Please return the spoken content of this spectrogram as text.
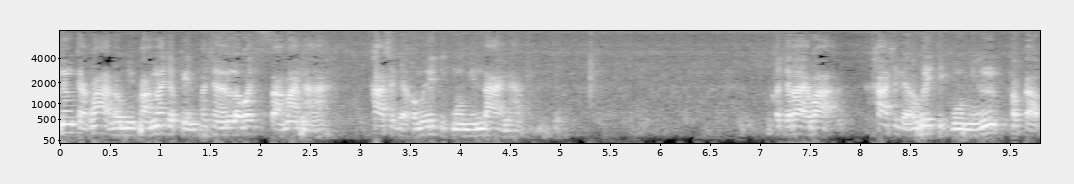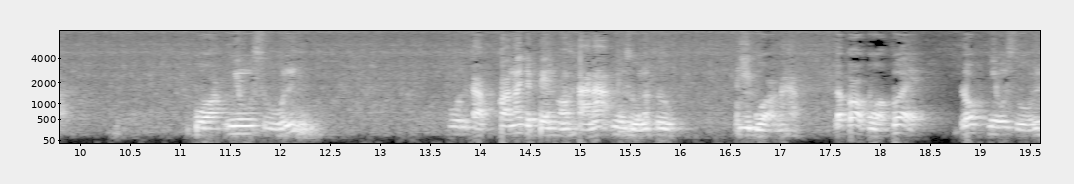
เนื่องจากว่าเรามีความน่าจะเป็น เพราะฉะนั้นเราก็สามารถหาค่าเฉลี่ยของ magnetic moment ได้นะครับ ก็จะได้ว่าค่าเฉลี่ยของ magnetic moment เท่ากับบวกมิวศูนย์คูณกับความน่าจะเป็นของสถานะมิวศูนย์ก็คือ p บวกนะครับ แล้วก็บวกด้วยลบมิวศูนย์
